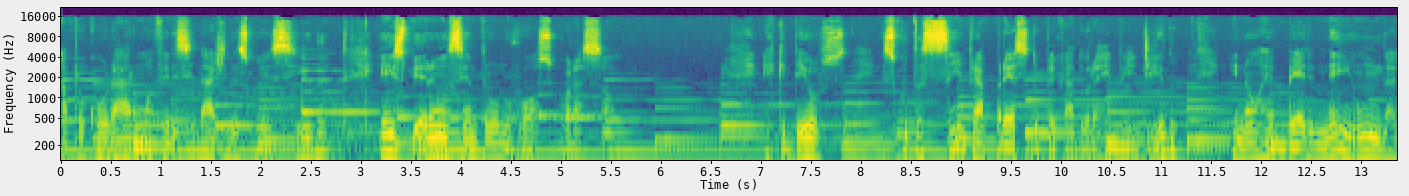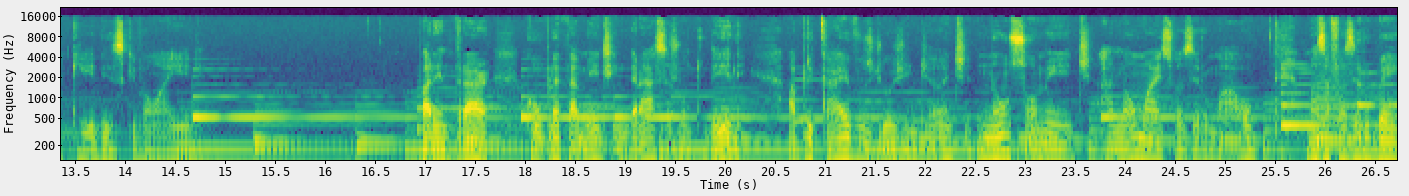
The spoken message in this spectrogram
a procurar uma felicidade desconhecida e a esperança entrou no vosso coração. É que Deus escuta sempre a prece do pecador arrependido e não repele nenhum daqueles que vão a Ele. Para entrar completamente em graça junto dele, aplicai-vos de hoje em diante não somente a não mais fazer o mal, mas a fazer o bem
